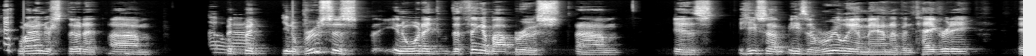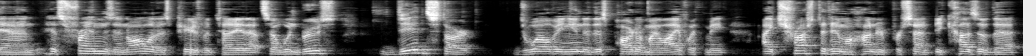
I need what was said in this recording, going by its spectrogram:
when I understood it. Um, oh, but, wow. but, you know, Bruce is, you know, what I, the thing about Bruce, um, is he's a, he's a really a man of integrity and his friends and all of his peers would tell you that. So when Bruce did start delving into this part of my life with me, I trusted him hundred percent because of the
